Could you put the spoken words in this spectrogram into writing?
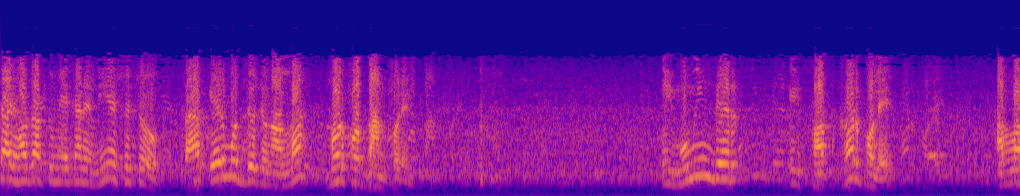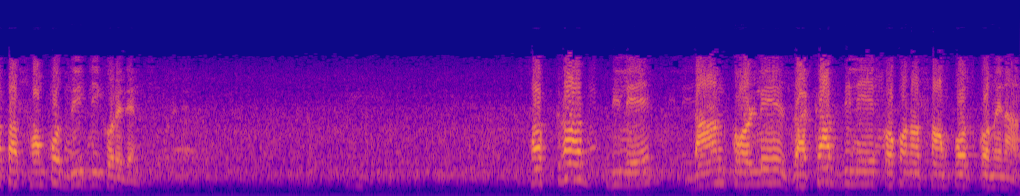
চার হাজার তুমি এখানে নিয়ে এসেছ, তার এর মধ্যে যেন আল্লাহ বরকত দান করেন। এই মুমিনদের এই সৎকার ফলে আল্লাহ তার সম্পদ বৃদ্ধি করে দেন। সৎকার দিলে, দান করলে, জাকাত দিলে কখনো সম্পদ কমে না।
